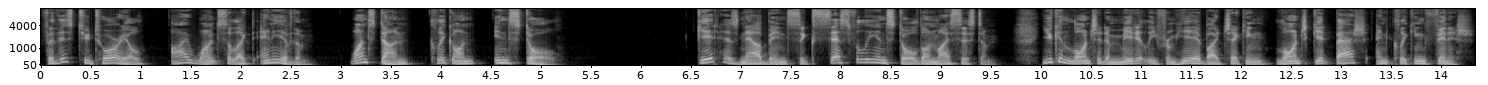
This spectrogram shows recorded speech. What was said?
For this tutorial, I won't select any of them. Once done, click on Install. Git has now been successfully installed on my system. You can launch it immediately from here by checking Launch Git Bash and clicking Finish.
